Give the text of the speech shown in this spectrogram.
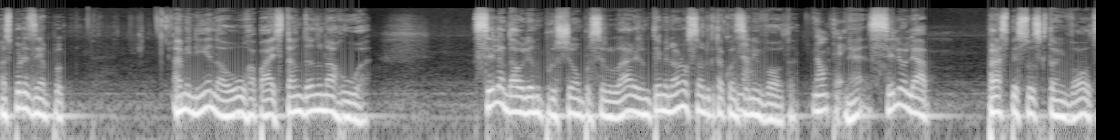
Mas, por exemplo, a menina ou o rapaz está andando na rua se ele andar olhando para o chão, para o celular, ele não tem a menor noção do que está acontecendo não, em volta. Não tem. Né? Se ele olhar para as pessoas que estão em volta,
